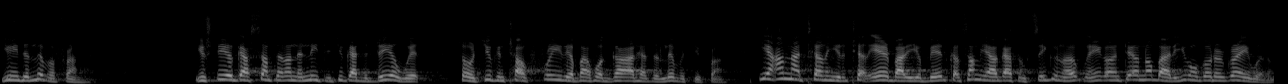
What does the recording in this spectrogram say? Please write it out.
you ain't delivered from it. You still got something underneath that you got to deal with so that you can talk freely about what God has delivered you from. Yeah, I'm not telling you to tell everybody your business because some of y'all got some secret. No, ain't going to tell nobody. You're going to go to the grave with them.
